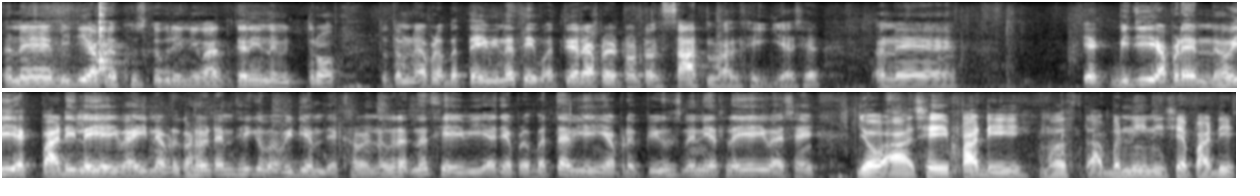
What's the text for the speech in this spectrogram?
અને બીજી આપણે ખુશખબરીની વાત કરીને મિત્રો, તો તમને આપણે બતાવી નથી અત્યારે આપણે ટોટલ સાત માલ થઈ ગયા છે. અને એક બીજી આપણે નવી એક પાડી લઈ આવ્યા. એને આપણે ઘણો ટાઈમ થઈ ગયો વીડિયો દેખાડવા નવરાત નથી આવી. આજે આપણે બતાવીએ, અહીંયા આપણે પિયુષને ત્યાંથી લઈ આવ્યા છે. જો આ છે એ પાડી, મસ્ત આ બંનીની છે પાડી.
